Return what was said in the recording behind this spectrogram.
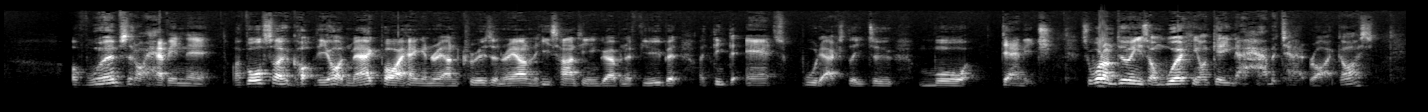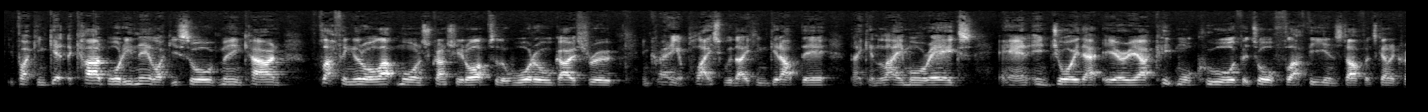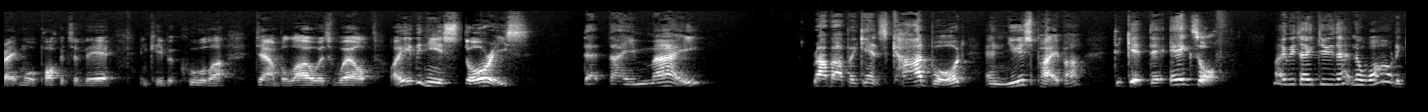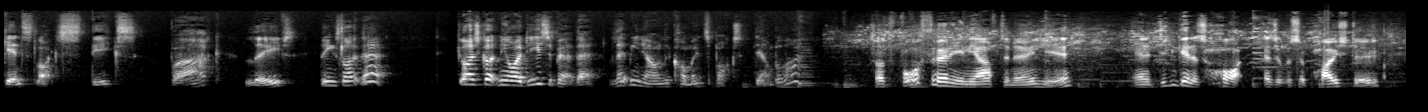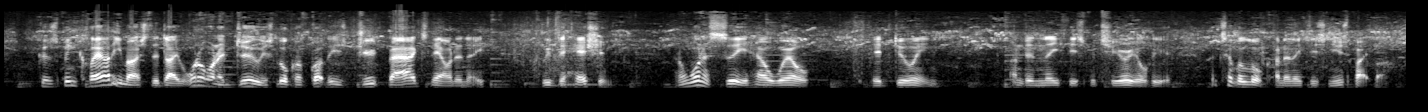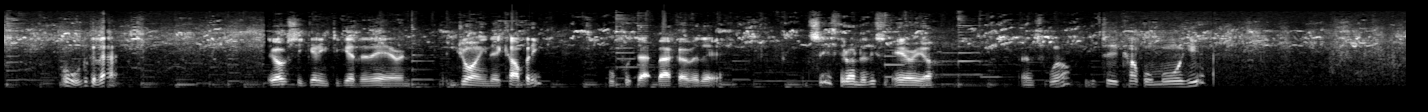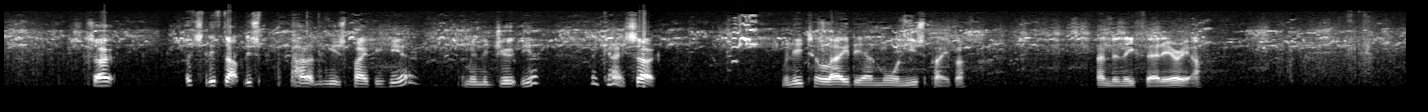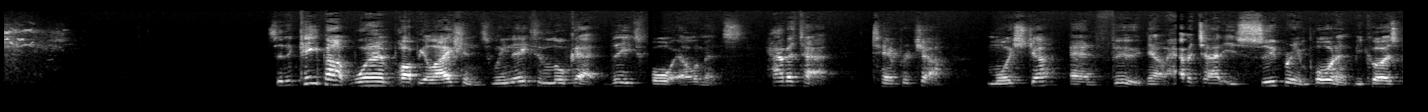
of worms that I have in there. I've also got the odd magpie hanging around, cruising around, and he's hunting and grabbing a few, but I think the ants would actually do more damage. So what I'm doing is I'm working on getting the habitat right, guys if I can get the cardboard in there like you saw with me and Karen fluffing it all up more and scrunching it all up so the water will go through and creating a place where they can get up there, they can lay more eggs and enjoy that area, keep more cool. If it's all fluffy and stuff, it's going to create more pockets of air and keep it cooler down below as well. I even hear stories that they may rub up against cardboard and newspaper to get their eggs off. Maybe they do that in the wild against like sticks bark, leaves, things like that. Guys got any ideas about that? Let me know in the comments box down below. So it's 4.30 in the afternoon here and it didn't get as hot as it was supposed to because it's been cloudy most of the day. But what I want to do is look, I've got these jute bags now underneath with the hessian. And I want to see how well they're doing underneath this material here. Let's have a look underneath this newspaper. Oh, look at that they're obviously getting together there and enjoying their company. We'll put that back over there. And see if they're under this area as well. You can see a couple more here. So let's lift up this part of the newspaper here. I mean the jute here. Okay, so we need to lay down more newspaper underneath that area So to keep up worm populations, we need to look at these four elements. Habitat, temperature, moisture, and food. Now habitat is super important because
